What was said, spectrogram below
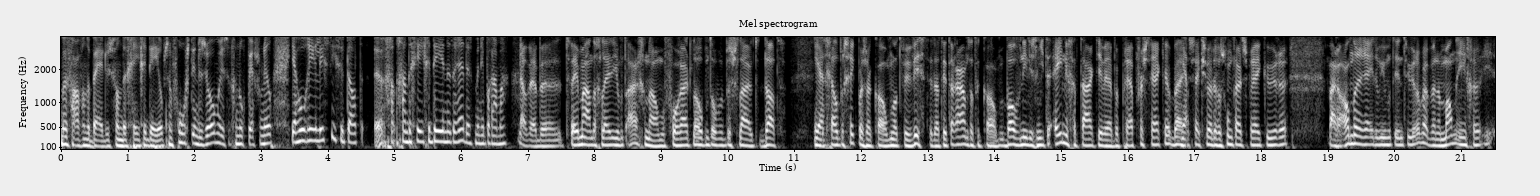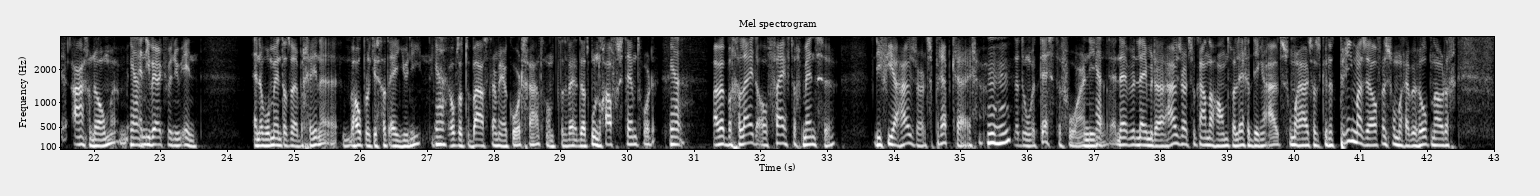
Mevrouw van der Bij, dus van de GGD. Op zijn vroegst in de zomer is er genoeg personeel. Ja, hoe realistisch is dat? Uh, gaan de GGD'en het redden, meneer Bramma? Nou, we hebben twee maanden geleden iemand aangenomen... vooruitlopend op het besluit dat ja. het geld beschikbaar zou komen... omdat we wisten dat dit eraan zat te komen. Bovendien is niet de enige taak die we hebben PrEP verstrekken... bij ja. seksuele gezondheidsspreekuren. Er waren andere redenen om iemand in te huren. We hebben een man aangenomen en die werken we nu in. En op het moment dat wij beginnen, hopelijk is dat 1 juni. Ik hoop dat de baas daarmee akkoord gaat, want dat, dat moet nog afgestemd worden. Ja. Maar we begeleiden al 50 mensen die via huisarts PrEP krijgen. Mm Daar doen we testen voor. En, die, en we nemen de huisarts ook aan de hand. We leggen dingen uit. Sommige huisartsen kunnen het prima zelf en sommigen hebben hulp nodig.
